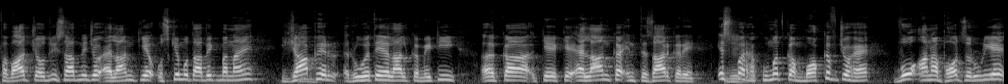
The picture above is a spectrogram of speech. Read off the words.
فواد چودری صاحب نے جو اعلان کیا اس کے مطابق منائیں یا پھر روحت حلال کمیٹی کا کے اعلان کا انتظار کریں؟ اس جی۔ پر حکومت کا موقف جو ہے وہ آنا بہت ضروری ہے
